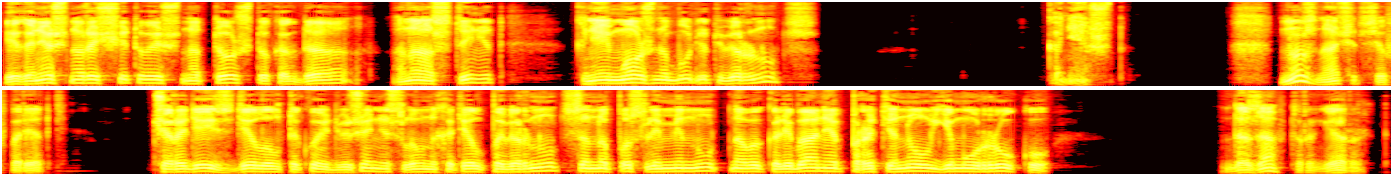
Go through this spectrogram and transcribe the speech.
И, конечно, рассчитываешь на то, что когда она остынет, к ней можно будет вернуться. Конечно. Ну, значит, все в порядке. Чародей сделал такое движение, словно хотел повернуться, но после минутного колебания протянул ему руку. — До завтра, Геральт.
